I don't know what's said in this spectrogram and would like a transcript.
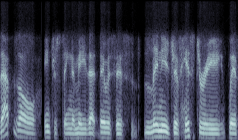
That was all interesting to me that there was this lineage of history with,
